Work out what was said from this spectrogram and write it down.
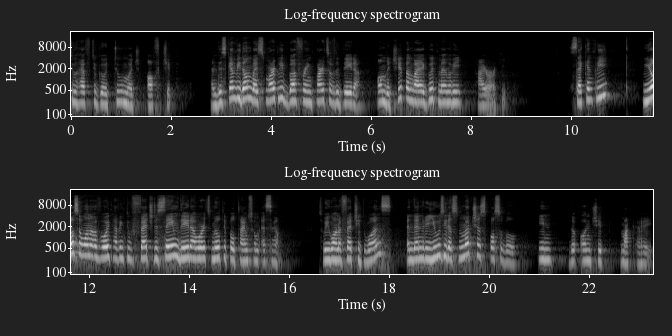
to have to go too much off chip. And this can be done by smartly buffering parts of the data on the chip and by a good memory hierarchy. Secondly, we also want to avoid having to fetch the same data words multiple times from SRAM. So we want to fetch it once and then reuse it as much as possible in the on-chip MAC array.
